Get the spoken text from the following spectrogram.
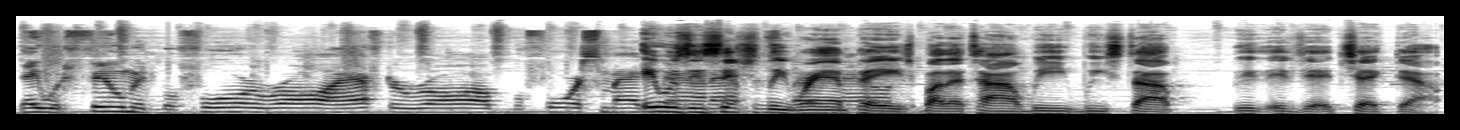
they would film it before Raw, after Raw, before SmackDown. It was essentially Rampage by the time we we stopped. It, it, it checked out.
